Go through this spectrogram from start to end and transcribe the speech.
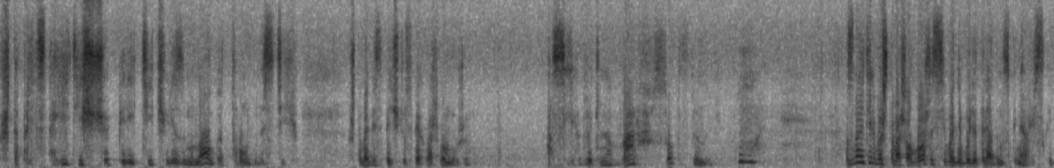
что предстоит еще перейти через много трудностей, чтобы обеспечить успех вашего мужа, а следовательно, ваш собственный. Знаете ли вы, что ваша лошадь сегодня будет рядом с княжеской?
